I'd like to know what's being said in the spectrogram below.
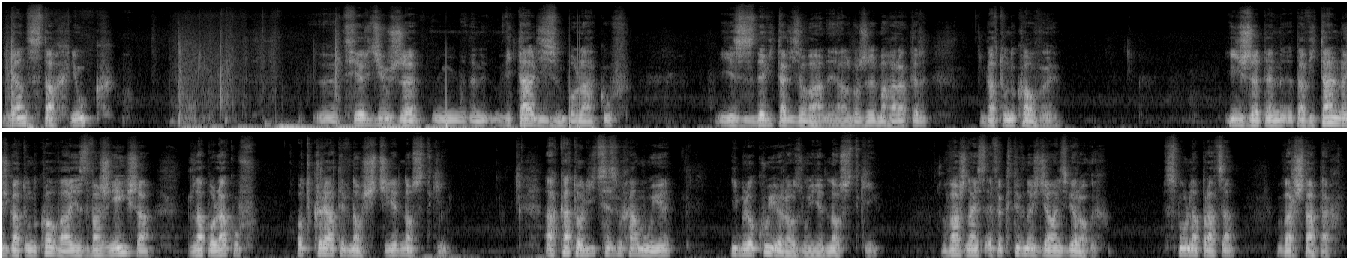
Jan Stachniuk y, twierdził, że mm, ten witalizm Polaków jest zdewitalizowany albo że ma charakter gatunkowy i że ten, ta witalność gatunkowa jest ważniejsza dla Polaków od kreatywności jednostki. A katolicyzm hamuje i blokuje rozwój jednostki. Ważna jest efektywność działań zbiorowych, wspólna praca w warsztatach.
